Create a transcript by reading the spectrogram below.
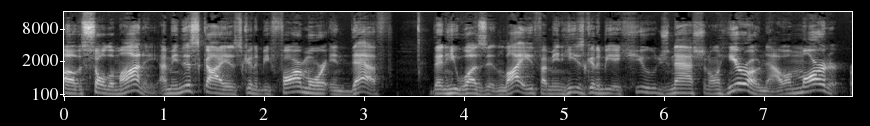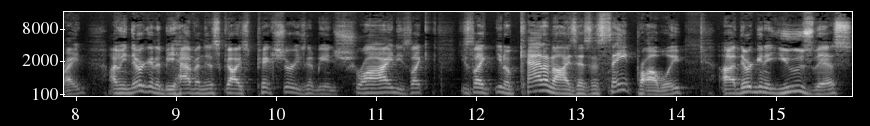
of Soleimani. I mean, this guy is going to be far more in death than he was in life. I mean, he's going to be a huge national hero now, a martyr, right? I mean, they're going to be having this guy's picture. He's going to be enshrined. He's like he's like you know canonized as a saint probably. Uh, they're going to use this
